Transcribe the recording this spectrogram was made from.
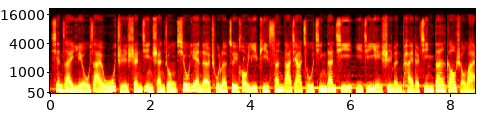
现在留在五指神进山中修炼的，除了最后一批三大家族金丹期以及隐士门派的金丹高手外，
